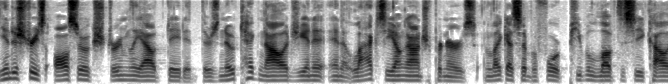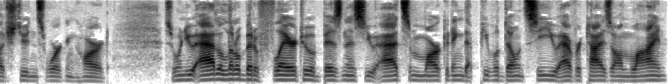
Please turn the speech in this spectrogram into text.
The industry is also extremely outdated. There's no technology in it and it lacks young entrepreneurs. And like I said before, people love to see college students working hard. So when you add a little bit of flair to a business, you add some marketing that people don't see, you advertise online,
